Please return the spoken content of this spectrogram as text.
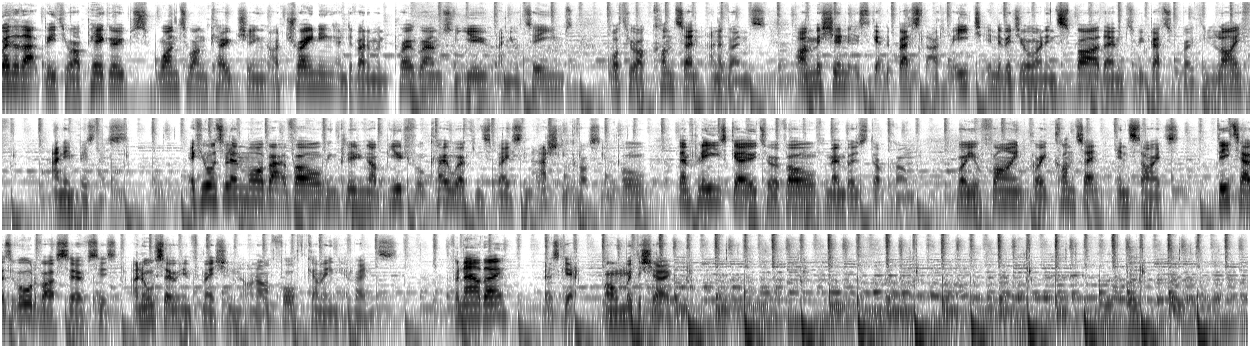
Whether that be through our peer groups, one to one coaching, our training and development programs for you and your teams, or through our content and events, our mission is to get the best out of each individual and inspire them to be better both in life and in business. If you want to learn more about Evolve, including our beautiful co working space in Ashley Cross in Poole, then please go to evolvemembers.com where you'll find great content, insights, details of all of our services, and also information on our forthcoming events. For now, though, let's get on with the show.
